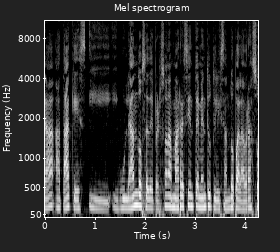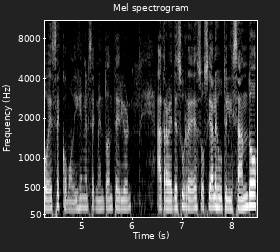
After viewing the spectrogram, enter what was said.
ataques y, y, burlándose de personas, más recientemente utilizando palabras soeces, como dije en el segmento anterior, a través de sus redes sociales, utilizando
